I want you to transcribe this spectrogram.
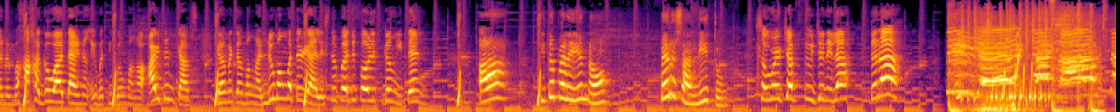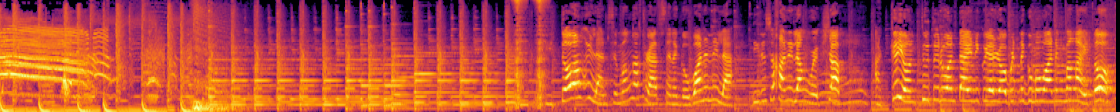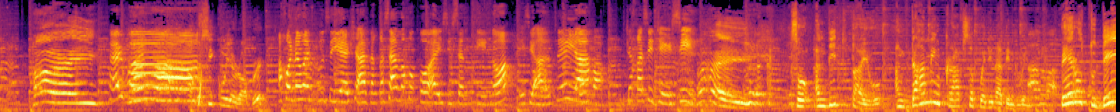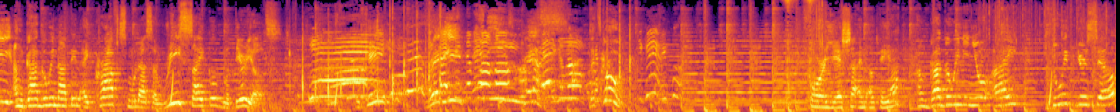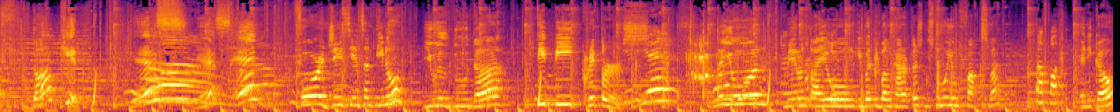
inyo na makakagawa tayo ng iba't ibang mga arts and crafts gamit ang mga lumang materyales na pwede pa ulit gamitin. Ah, dito pala yun, no? Pero saan dito? Sa workshop studio nila. Na nagawa na nila dito sa kanilang workshop. At ngayon, tuturuan tayo ni Kuya Robert na gumawa ng mga ito. Hi! Hi po! Ako si Kuya Robert. Ako naman po si Yesha at ang kasama ko po ay si Santino, si Althea, tsaka si JC. Hi! So, andito tayo. Ang daming crafts na pwede natin gawin. Opo. Pero today, ang gagawin natin ay crafts mula sa recycled materials. Yay! Okay? Ready? Yes! Ready? Let's go! For Yesha and Althea, ang gagawin ninyo ay do-it-yourself doll kit. Yes! Yes! And for JC and Santino, you will do the PP Critters. Yes! Ngayon, meron tayong iba't ibang characters. Gusto mo yung fox ba? Opo. And ikaw?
